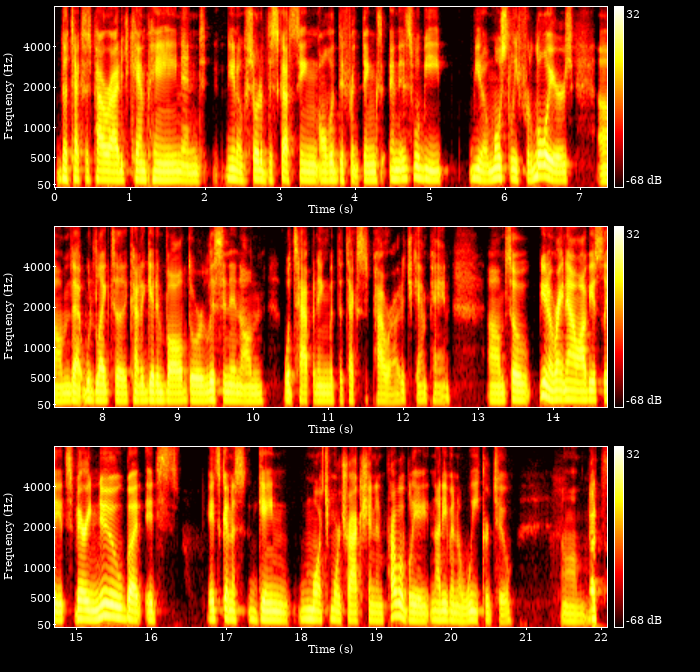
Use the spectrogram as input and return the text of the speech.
the Texas Power Outage campaign, and you know, sort of discussing all the different things. And this will be, you know, mostly for lawyers um, that would like to kind of get involved or listen in on what's happening with the Texas Power Outage campaign. Um, so you know, right now, obviously, it's very new, but it's it's going to gain much more traction in probably not even a week or two. Um, That's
